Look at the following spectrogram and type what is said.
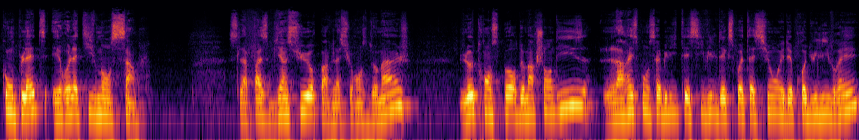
complète et relativement simple. Cela passe bien sûr par l'assurance dommage, le transport de marchandises, la responsabilité civile d'exploitation et des produits livrés,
